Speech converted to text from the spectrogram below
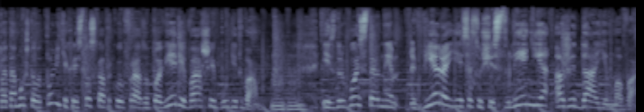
потому что, вот помните, Христос сказал такую фразу «по вере вашей будет вам». Угу. И с другой стороны, вера есть осуществление ожидаемого.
